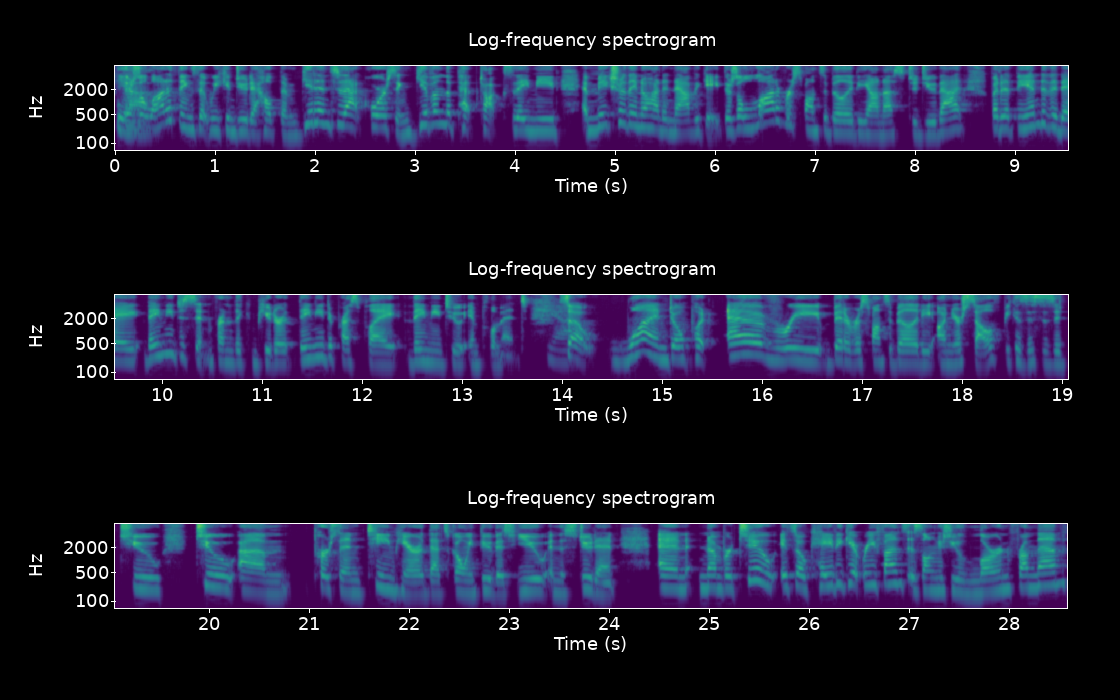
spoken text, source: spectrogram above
Yeah. There's a lot of things that we can do to help them get into that course and give them the pep talks they need and make sure they know how to navigate. There's a lot of responsibility on us to do that. But at the end of the day, they need to sit in front of the computer, they need to press play, they need to implement. Yeah. So, one, don't put every bit of responsibility on yourself because this is a two, two, um, person team here that's going through this, you and the student. And number two, it's okay to get refunds as long as you learn from them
